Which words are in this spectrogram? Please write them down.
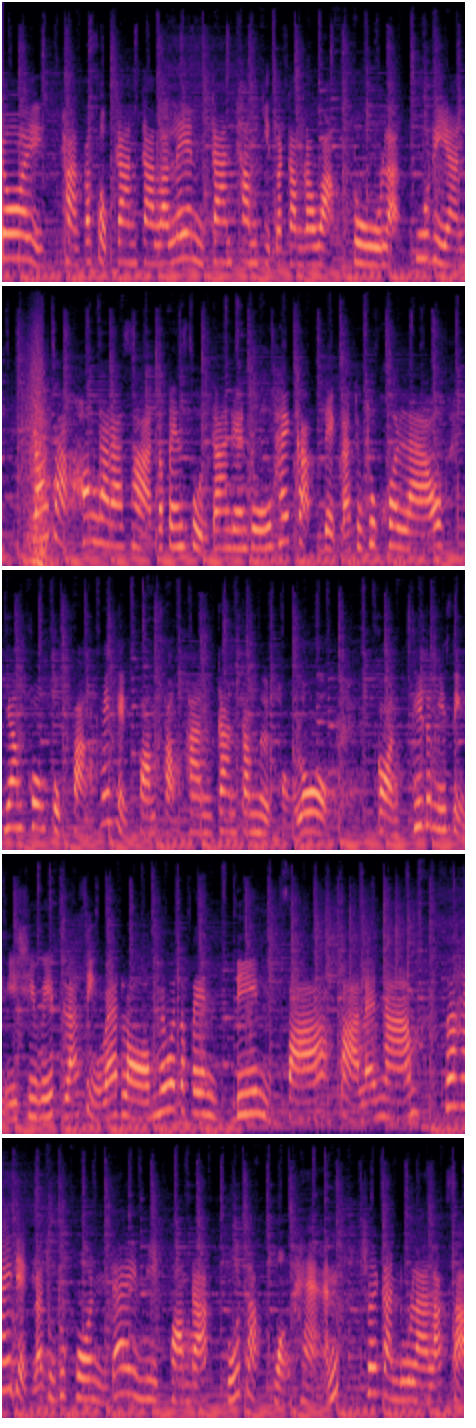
โดยผ่านประสบการณ์การละเล่น การทำกิจกรรมระหว่างครูและผู้เรียน นอกจากห้องดาราศาสตร์จะเป็นศูนย์การเรียนรู้ให้กับเด็กและทุกๆ คนแล้ว ยังคงปลูกฝังให้เห็นความสำคัญการกำเนิดของโลก ก่อนที่จะมีสิ่งมีชีวิตและสิ่งแวดล้อม ไม่ว่าจะเป็นดิน ฟ้า ป่าและน้ำ เพื่อให้เด็กและทุกๆ คนได้มีความรักรู้จักห่วงแหน ช่วยกันดูแลรักษา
